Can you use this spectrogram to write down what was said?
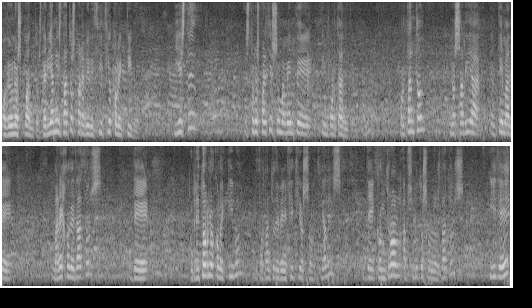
o de unos cuantos, daría mis datos para beneficio colectivo. Y esto, esto nos parece sumamente importante. Por tanto, nos salía el tema de manejo de datos, de retorno colectivo, y por tanto de beneficios sociales, de control absoluto sobre los datos y de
